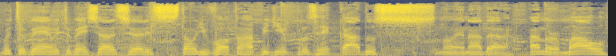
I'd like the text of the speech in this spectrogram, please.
Muito bem, muito bem, senhoras e senhores. Estamos de volta rapidinho para os recados. Não é nada anormal,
